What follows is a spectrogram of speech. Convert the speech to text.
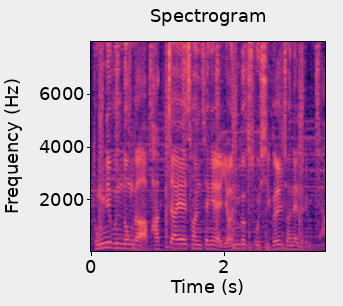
독립운동가 박자의 선생의 연극 소식을 전해드립니다.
